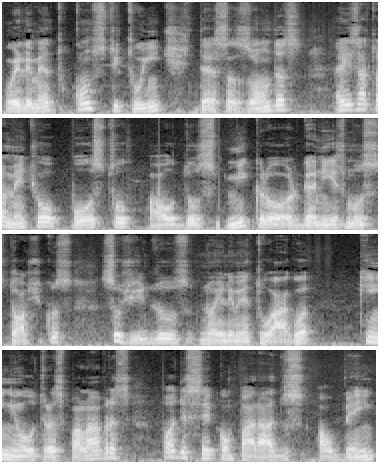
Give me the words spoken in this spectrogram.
O elemento constituinte dessas ondas é exatamente o oposto ao dos microorganismos tóxicos surgidos no elemento água, que, em outras palavras, pode ser comparados ao bem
